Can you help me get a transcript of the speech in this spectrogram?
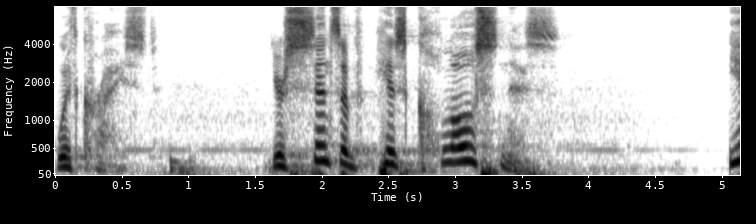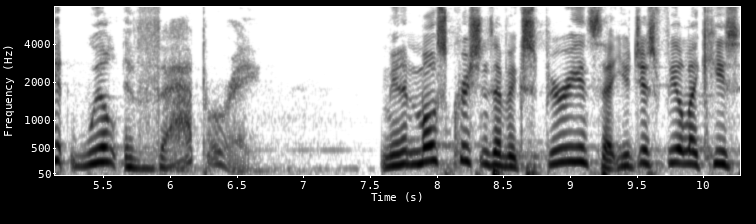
with Christ, your sense of his closeness, it will evaporate. I mean, most Christians have experienced that. You just feel like he's,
